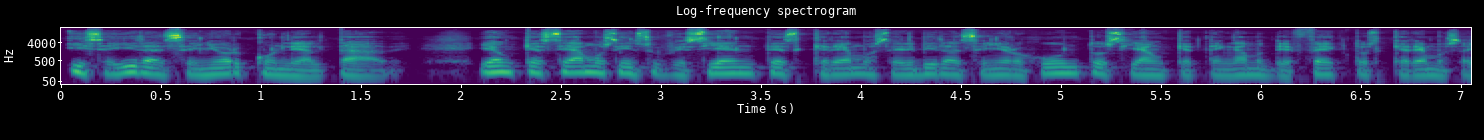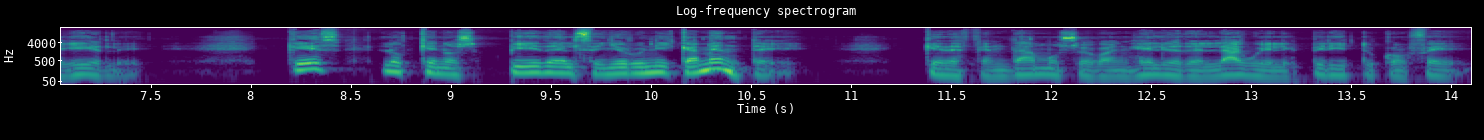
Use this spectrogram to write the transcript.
y seguir al Señor con lealtad. Y aunque seamos insuficientes, queremos servir al Señor juntos y aunque tengamos defectos, queremos seguirle. ¿Qué es lo que nos pide el Señor únicamente? Que defendamos su Evangelio del agua y el Espíritu con fe.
